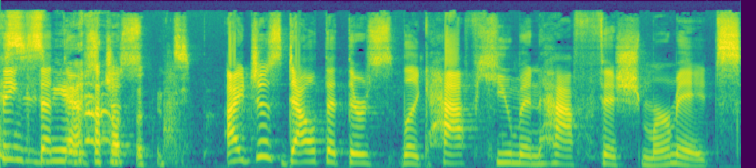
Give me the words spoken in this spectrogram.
think that there's just. I just doubt that there's like half human, half fish mermaids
